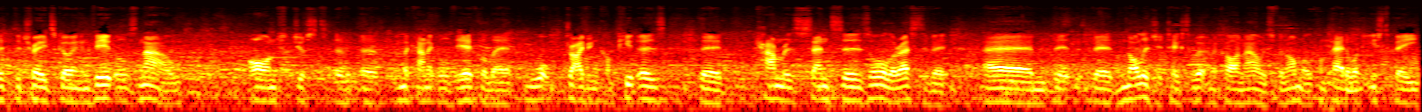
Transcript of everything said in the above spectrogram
the, the, trade's going, and vehicles now aren't just a, a mechanical vehicle. They're driving computers, the cameras, sensors, all the rest of it. Um, the, the knowledge it takes to work on a car now is phenomenal compared to what it used to be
